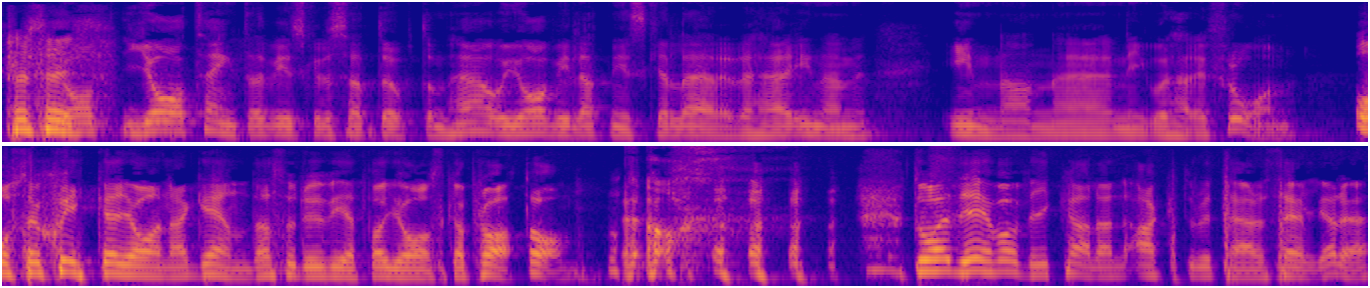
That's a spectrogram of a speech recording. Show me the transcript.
Precis. Jag, jag tänkte att vi skulle sätta upp de här och jag vill att ni ska lära er det här innan, innan eh, ni går härifrån. Och så skickar jag en agenda så du vet vad jag ska prata om. Ja. Då, det är vad vi kallar en auktoritär säljare.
